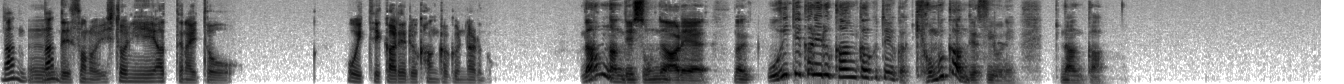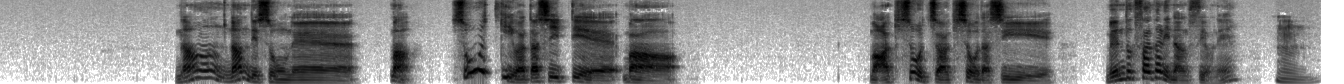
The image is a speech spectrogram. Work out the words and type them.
なん、うんなんでその人に会ってないと置いていかれる感覚になるの？なんなんでしょうね、あれ。なんか置いてかれる感覚というか、虚無感ですよね。なんか。なん、なんでしょうね。まあ、正直私って、まあ、まあ、飽き性っちゃ飽き性だし、めんどくさがりなんですよね。うん。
